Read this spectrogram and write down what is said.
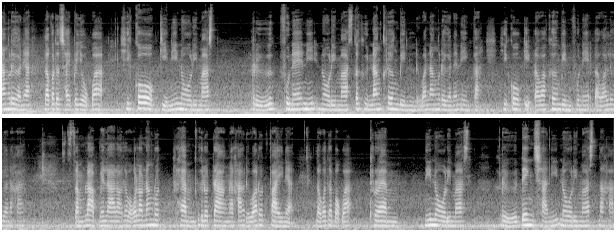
นั่งเรือเนี่ย เราก็จะใช้ประโยคว่าฮิโกกินิโนริมัสหรือฟูเนนิโนริมัสก็คือนั่งเครื่องบินหรือว่านั่งเรือนั่นเองค่ะฮิโกกิแปลว่าเครื่องบินฟูเนแปลว่าเรือนะคะ สำหรับเวลาเราจะบอกว่าเรานั่งรถแทรมคือรถรางนะคะ หรือว่ารถไฟเนี่ย เราก็จะบอกว่า tram นิโนริมัสหรือเด้งชานิโนริมัสนะคะ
